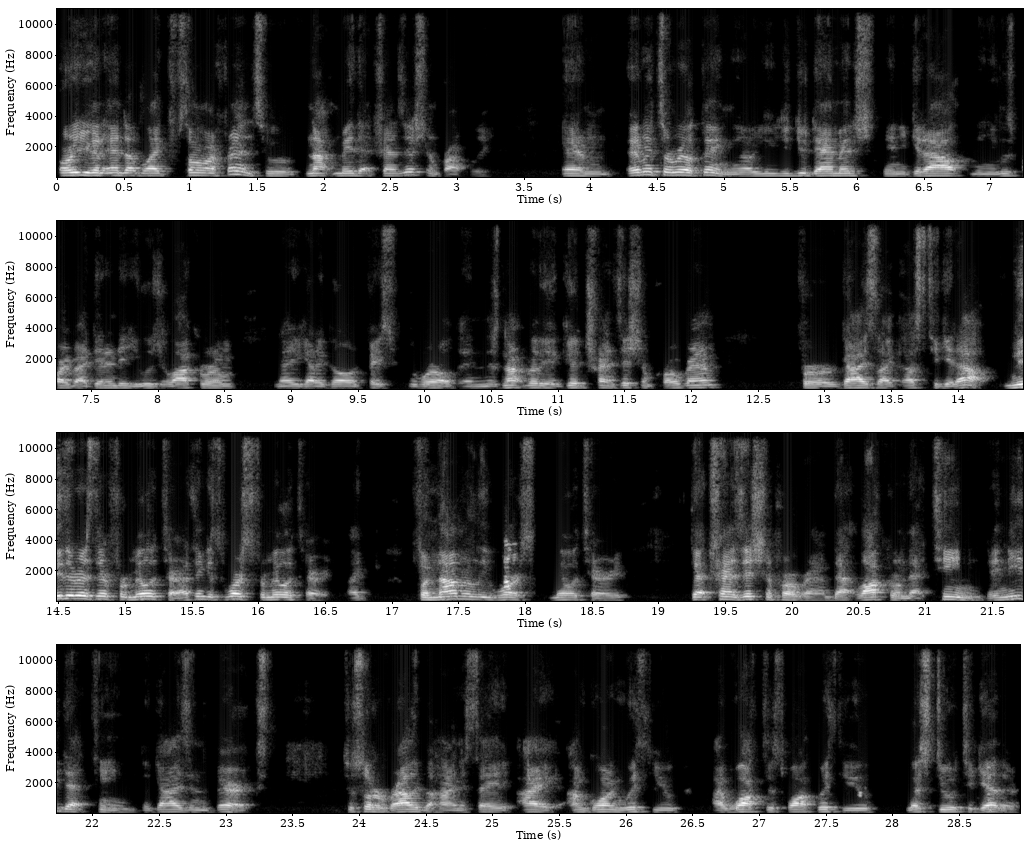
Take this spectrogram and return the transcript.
or you're gonna end up like some of my friends who have not made that transition properly. And, and it's a real thing. You know, you, you do damage, and you get out, and you lose part of your identity, you lose your locker room. Now you got to go and face the world. And there's not really a good transition program for guys like us to get out. Neither is there for military. I think it's worse for military, like phenomenally worse military. That transition program, that locker room, that team, they need that team, the guys in the barracks to sort of rally behind and say, I, I'm going with you. I walk this walk with you. Let's do it together.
